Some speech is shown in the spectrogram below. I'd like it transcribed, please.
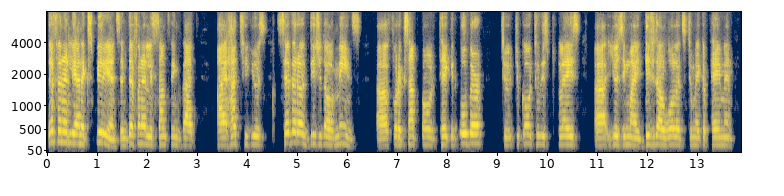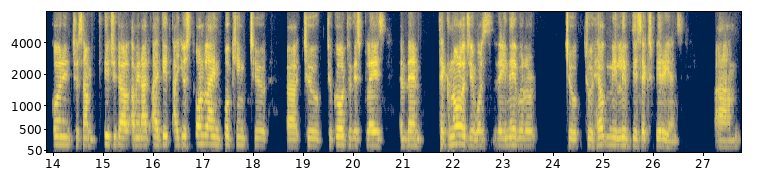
definitely an experience and definitely something that I had to use several digital means. Uh, for example, taking Uber to, to go to this place, uh, using my digital wallets to make a payment, going into some digital. I mean, I, I did. I used online booking to uh, to to go to this place, and then technology was the enabler to to help me live this experience. Um,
